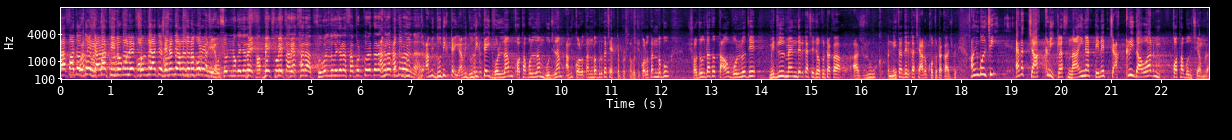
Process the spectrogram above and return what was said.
আপাতত যারা তৃণমূলের সঙ্গে আছে সেটা নিয়ে আলোচনা করে নিন প্রসন্নকে যারা সাপোর্ট করে তারা খারাপ। শুভেন্দুকে যারা সাপোর্ট করে তারা আমি খারাপ আমি দু- না। আমি দুদিকটাই আমি দুদিকটাই ধরলাম কথা বললাম বুঝলাম। আমি কলতান বাবুর কাছে একটা প্রশ্ন করছি। কলতান বাবু সজলদা তো তাও বলল যে মিডল ম্যানদের কাছে যত টাকা আসুক নেতাদের কাছে আরও কত টাকা আসবে। আমি বলছি একটা চাকরি ক্লাস নাইন আর টেনের চাকরি দেওয়ার কথা বলছি আমরা।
